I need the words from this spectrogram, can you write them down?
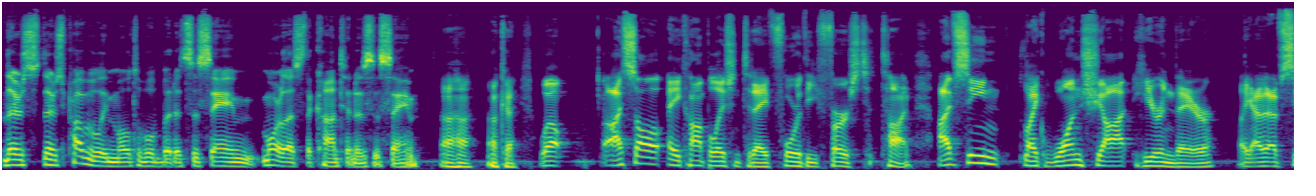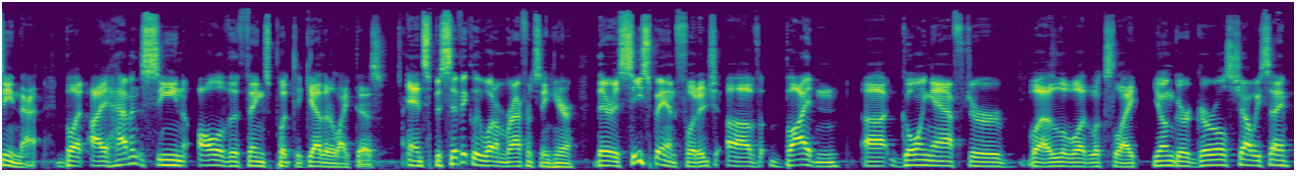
There's there's probably multiple, but it's the same. More or less, the content is the same. Uh huh. Okay. Well, I saw a compilation today for the first time. I've seen like one shot here and there. Like I've seen that, but I haven't seen all of the things put together like this. And specifically, what I'm referencing here, there is C-SPAN footage of Biden uh, going after well, what looks like younger girls, shall we say,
